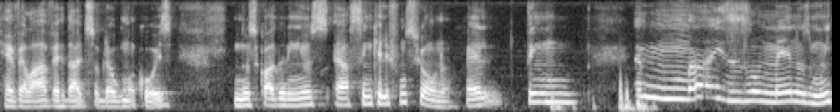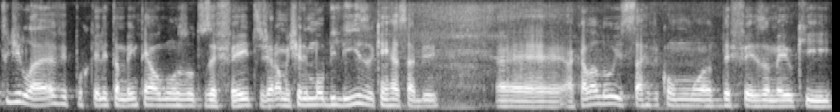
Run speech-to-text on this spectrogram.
revelar a verdade sobre alguma coisa. Nos quadrinhos é assim que ele funciona. Ele tem um é mais ou menos muito de leve, porque ele também tem alguns outros efeitos. Geralmente ele mobiliza quem recebe é, aquela luz, serve como uma defesa meio que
